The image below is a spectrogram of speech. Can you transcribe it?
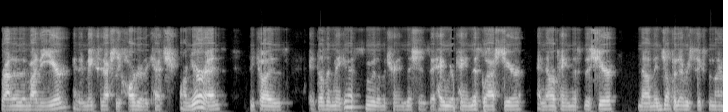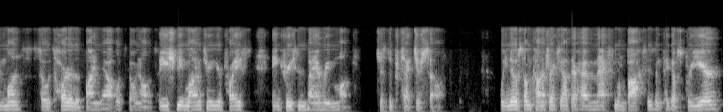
rather than by the year, and it makes it actually harder to catch on your end because it doesn't make it as smooth of a transition. Say, hey, we were paying this last year, and now we're paying this this year. Now they jump it every six to nine months, so it's harder to find out what's going on. So you should be monitoring your price increases by every month just to protect yourself. We know some contracts out there have maximum boxes and pickups per year.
